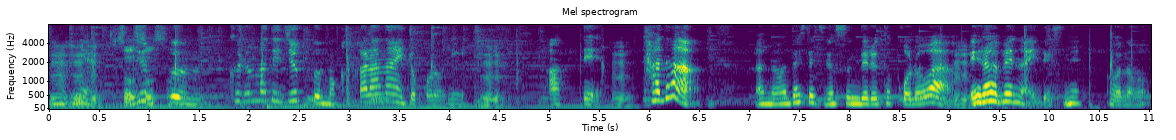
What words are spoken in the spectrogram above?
うんうんうん。ね10そうそうそう。分車で10分もかからないところにうん。あって。うん。ただあの私たちの住んでるところはうん。選べないですね、この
